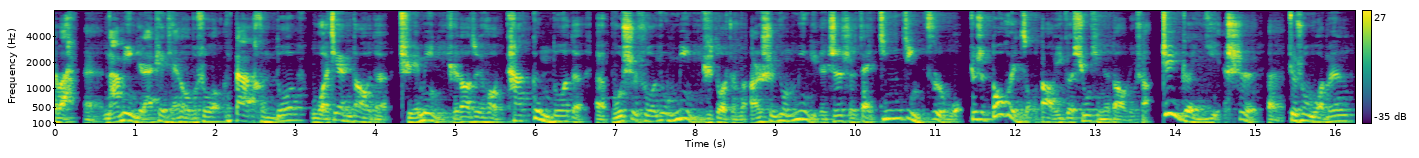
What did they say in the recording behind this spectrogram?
对吧？呃，拿命理来骗钱的我不说，但很多我见到的学命理学到最后，他更多的呃不是说用命理去做什么，而是用命理的知识在精进自我，就是都会走到一个修行的道路上。这个也是呃，就是我们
